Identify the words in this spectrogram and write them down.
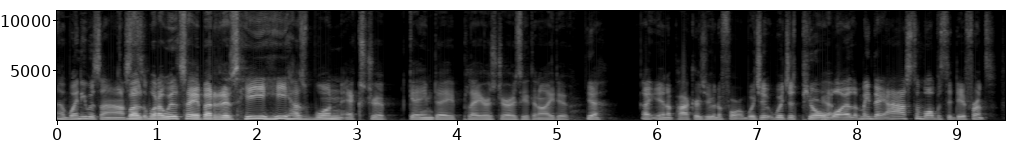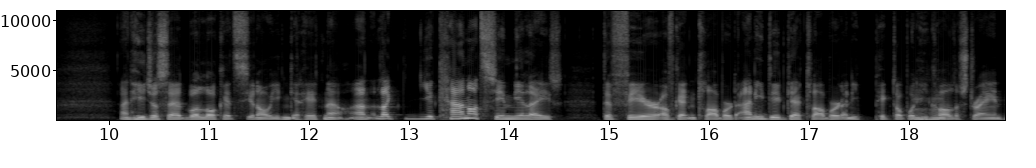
And when he was asked, Mm-hmm. Well, what I will say about it is he he has one extra game day player's jersey than I do. Yeah, in a Packers uniform, which is, which is pure Yeah. wild. I mean, they asked him what was the difference, and he just said, "Well, look, it's you know you can get hit now, and like you cannot simulate the fear of getting clobbered." And he did get clobbered, and he picked up what Mm-hmm. he called a strain.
